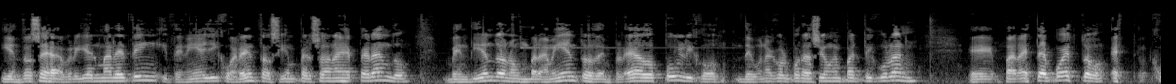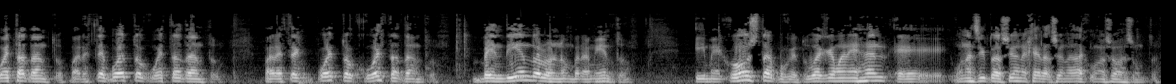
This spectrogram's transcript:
y entonces abría el maletín y tenía allí 40 o 100 personas esperando, vendiendo nombramientos de empleados públicos de una corporación en particular. Eh, para este puesto es- cuesta tanto, para este puesto cuesta tanto, para este puesto cuesta tanto, vendiendo los nombramientos. Y me consta, porque tuve que manejar eh, unas situaciones relacionadas con esos asuntos.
